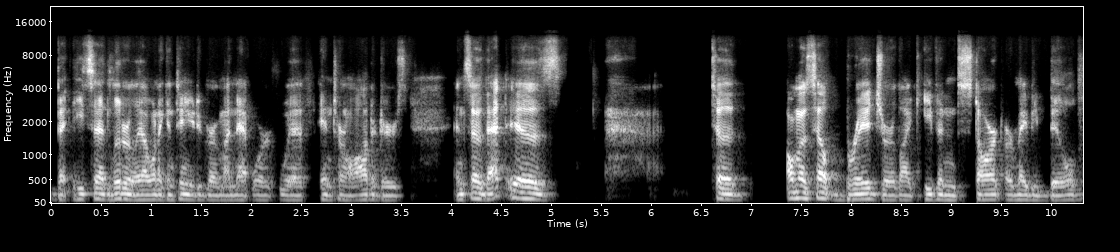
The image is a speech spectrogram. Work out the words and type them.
But he said, literally, I want to continue to grow my network with internal auditors, and so that is to almost help bridge or like even start or maybe build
